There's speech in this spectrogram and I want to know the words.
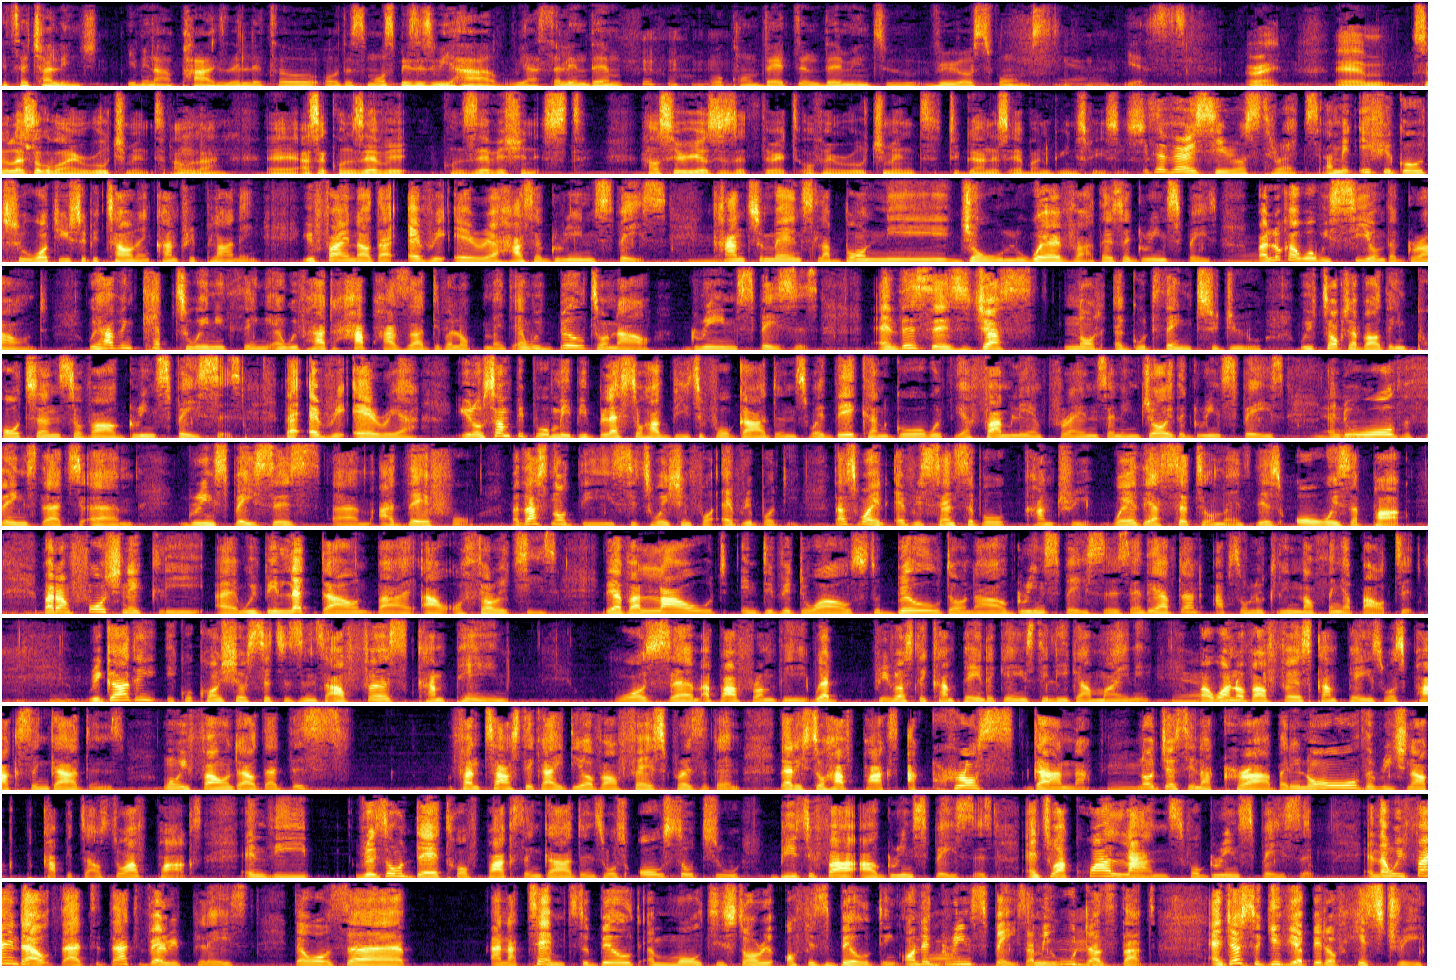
it's a challenge. Even our parks, the little or the small spaces we have, we are selling them or converting them into various forms. Yeah. Yes. All right. Um, so let's talk about enroachment, Awula. Mm. Uh, as a conservative conservationist. How serious is the threat of encroachment to Ghana's urban green spaces? It's a very serious threat. I mean, if you go to what used to be town and country planning, you find out that every area has a green space. Mm. Cantonments, Labone, Joel, wherever there's a green space. Yeah. But look at what we see on the ground. We haven't kept to anything and we've had haphazard development and we've built on our green spaces. And this is just not a good thing to do. We've talked about the importance of our green spaces, that every area, you know, some people may be blessed to have beautiful gardens where they can go with their family and friends and enjoy the green space yeah. and do all the things that um, green spaces um, are there for. But that's not the situation for everybody. That's why in every sensible country where there are settlements, there's always a park. But unfortunately, uh, we've been let down by our authorities. They have allowed individuals to build on our green spaces and they have done absolutely nothing about it. Mm-hmm. Regarding eco-conscious citizens, our first campaign was, um, apart from the, we had previously campaigned against illegal mining, yeah. but one of our first campaigns was parks and gardens. When we found out that this fantastic idea of our first president that is to have parks across Ghana, mm. not just in Accra, but in all the regional capitals to have parks. And the raison d'etre of parks and gardens was also to beautify our green spaces and to acquire lands for green spaces. And then we find out that that very place, there was uh, an attempt to build a multi-story office building on a green space. I mean, who mm. does that? And just to give you a bit of history,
